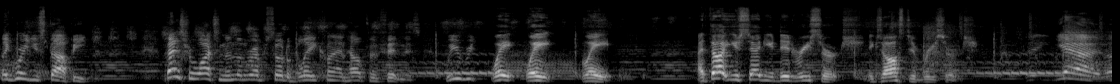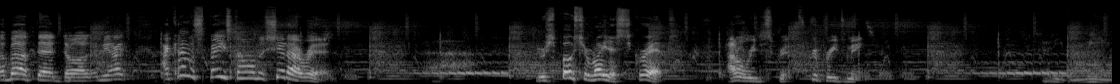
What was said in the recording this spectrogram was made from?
Like where you stop eating. Thanks for watching another episode of Blade Clan Health and Fitness. We re- Wait, wait, wait. I thought you said you did research, exhaustive research. Uh, yeah, about that dog. I mean, I, I kind of spaced on all the shit I read. You're supposed to write a script. I don't read the script. Script reads me. That even mean?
